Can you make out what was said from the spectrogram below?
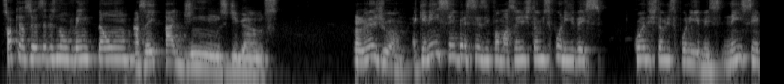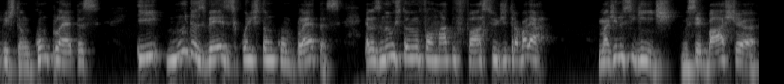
Só que às vezes eles não vêm tão azeitadinhos, digamos. O problema, João, é que nem sempre essas informações estão disponíveis. Quando estão disponíveis, nem sempre estão completas. E muitas vezes, quando estão completas, elas não estão em um formato fácil de trabalhar. Imagina o seguinte: você baixa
